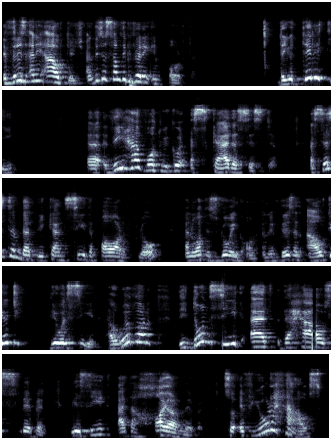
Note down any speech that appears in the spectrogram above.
if there is any outage, and this is something very important, the utility, uh, they have what we call a SCADA system, a system that they can see the power flow and what is going on. And if there's an outage, they will see it. However, they don't see it at the house level. They see it at a higher level. So if your house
